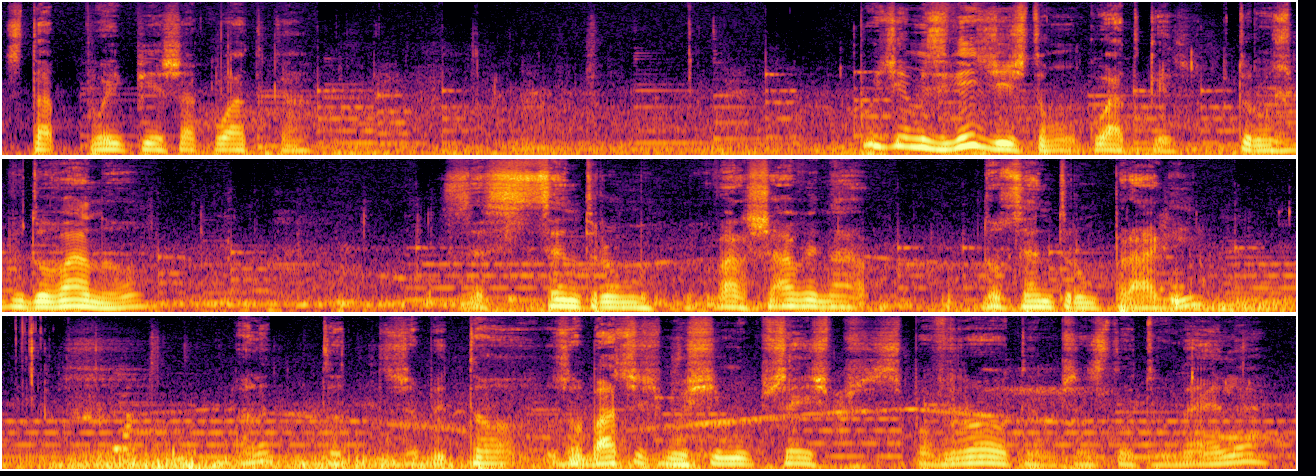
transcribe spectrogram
z ta piesza kładka? Pójdziemy zwiedzić tą kładkę, którą zbudowano ze z centrum Warszawy na, do centrum Pragi. Ale to, żeby to zobaczyć, musimy przejść z powrotem przez te tunele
